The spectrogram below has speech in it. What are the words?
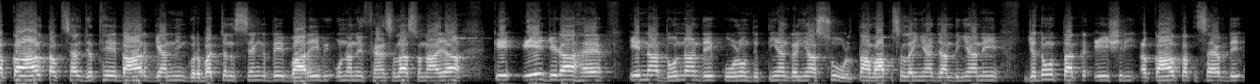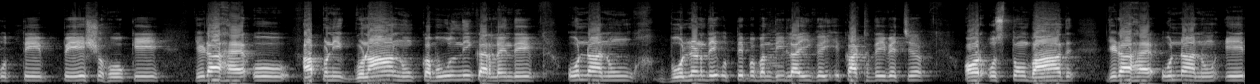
ਅਕਾਲ ਤਖਤ ਸਾਹਿਬ ਜਥੇਦਾਰ ਗਿਆਨੀ ਗੁਰਬਚਨ ਸਿੰਘ ਦੇ ਬਾਰੇ ਵੀ ਉਹਨਾਂ ਨੇ ਫੈਸਲਾ ਸੁਣਾਇਆ ਕਿ ਇਹ ਜਿਹੜਾ ਹੈ, ਇਹਨਾਂ ਦੋਨਾਂ ਦੇ ਕੋਲੋਂ ਦਿੱਤੀਆਂ ਗਈਆਂ ਸਹੂਲਤਾਂ ਵਾਪਸ ਲਈਆਂ ਜਾਂਦੀਆਂ ਨੇ। ਜਦੋਂ ਤੱਕ ਇਹ ਸ੍ਰੀ ਅਕਾਲ ਤਖਤ ਸਾਹਿਬ ਦੇ ਉੱਤੇ ਪੇਸ਼ ਹੋ ਕੇ ਜਿਹੜਾ ਹੈ, ਉਹ ਆਪਣੀ ਗੁਨਾਹ ਨੂੰ ਕਬੂਲ ਨਹੀਂ ਕਰ ਲੈਂਦੇ, ਉਹਨਾਂ ਨੂੰ ਬੋਲਣ ਦੇ ਉੱਤੇ ਪਾਬੰਦੀ ਲਾਈ ਗਈ ਇਕੱਠ ਦੇ ਵਿੱਚ ਔਰ ਉਸ ਤੋਂ ਬਾਅਦ ਜਿਹੜਾ ਹੈ, ਉਹਨਾਂ ਨੂੰ ਇਹ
